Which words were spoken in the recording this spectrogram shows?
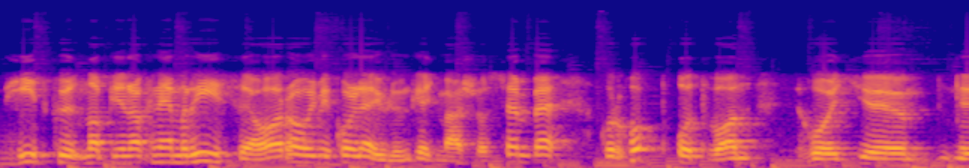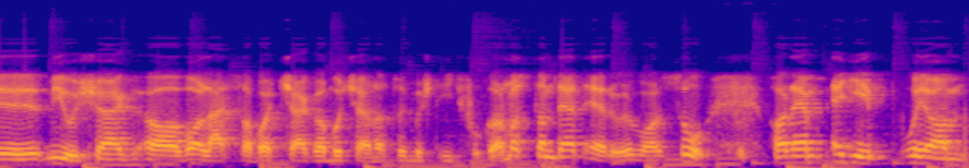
hétköznapjának nem része arra, hogy mikor leülünk egymásra szembe, akkor hopp, ott van, hogy ö, ö, mi újság? A vallásszabadsággal, bocsánat, hogy most így fogalmaztam, de hát erről van szó, hanem egyéb olyan,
